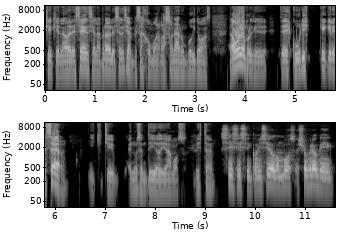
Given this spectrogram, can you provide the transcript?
que, en la adolescencia, en la preadolescencia, empezás como a razonar un poquito más. Está bueno porque te descubrís qué querés ser. Y que, en un sentido, digamos, ¿viste? Sí, sí, sí, coincido con vos. Yo creo que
